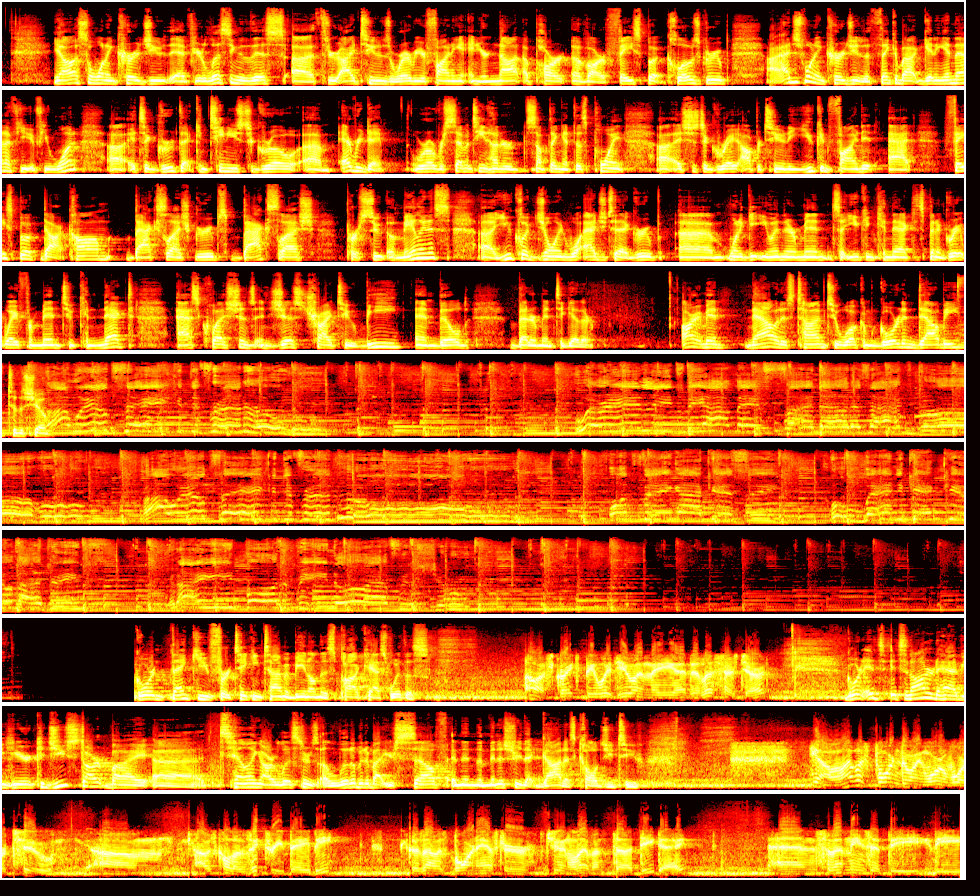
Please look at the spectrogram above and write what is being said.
You know, I also want to encourage you that if you're listening to this uh, through iTunes or wherever you're finding it, and you're not a part of our Facebook close group, I just want to encourage you to think about getting in that if you if you want. Uh, it's a group that continues to grow um, every day. We're over 1,700 something at this point. Uh, it's just a great opportunity. You can find it at facebook.com backslash groups backslash pursuit of manliness. Uh, you click join, we'll add you to that group. Um, want to get you in there, men, so you can connect. It's been a great way for men to connect, ask questions, and just try to be and build better men together. All right, men, Now it is time to welcome Gordon Dalbey to the show. Gordon, thank you for taking time and being on this podcast with us. Oh, it's great to be with you and the, uh, the listeners, Jared. Gordon, it's, it's an honor to have you here. Could you start by uh, telling our listeners a little bit about yourself and then the ministry that God has called you to? Yeah, well, I was born during World War II. Um, I was called a victory baby because I was born after June 11th, uh, D-Day, and so that means that the the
